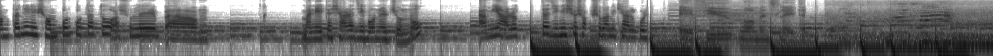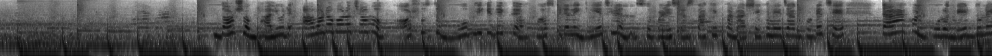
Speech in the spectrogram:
সন্তানের এই সম্পর্কটা তো আসলে মানে এটা সারা জীবনের জন্য। আমি আরও একটা জিনিসও সবসময় আমি খেয়াল করি A few moments later. দর্শক ঢালিউডে আবারও বড় চমক অসুস্থ বুবলিকে দেখতে হসপিটালে গিয়েছিলেন সুপারস্টার সাকিব খান আর সেখানে যা ঘটেছে তা এখন পুরো নেট দুলে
